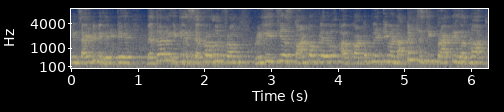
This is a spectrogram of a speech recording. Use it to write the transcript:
in scientific heritage, whether it is separable from religious, contemplative, uh, contemplative and occultistic practice or not.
